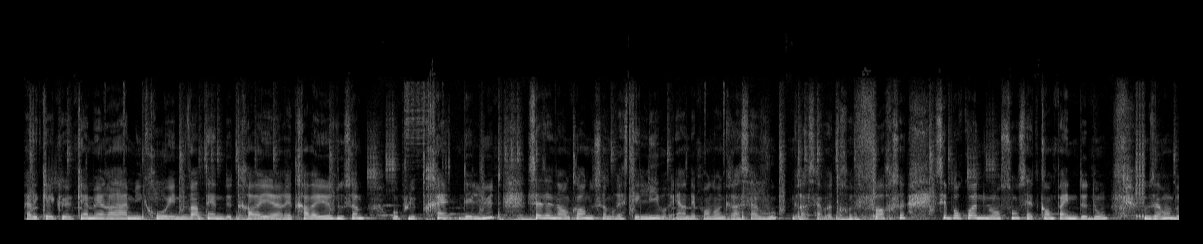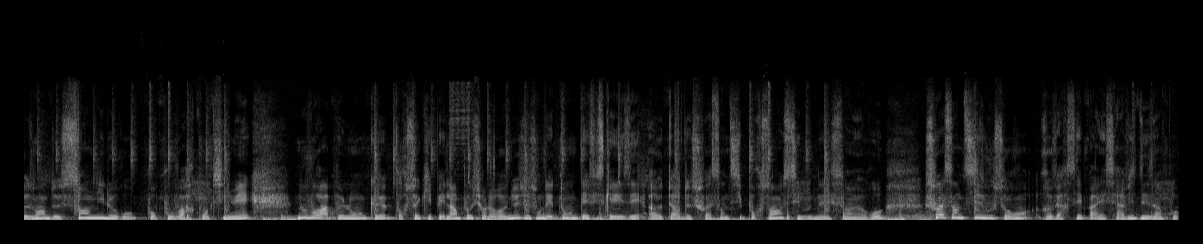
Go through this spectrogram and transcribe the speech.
avec quelques caméras, micros et une vingtaine de travailleurs et travailleuses. Nous sommes au plus près des luttes. Cette année encore, nous sommes restés libres et indépendants grâce à vous, grâce à votre force. C'est pourquoi nous lançons cette campagne de dons. Nous avons besoin de 100 000 euros pour pouvoir continuer. Nous vous rappelons que pour ceux qui paient l'impôt sur le revenu, ce sont des dons défiscalisés à hauteur de 66%. Si vous donnez 100 euros, 66 vous seront reversés par les services des impôts.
